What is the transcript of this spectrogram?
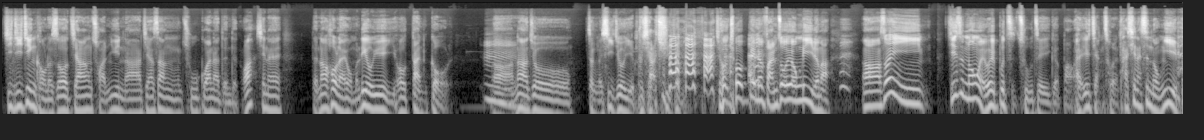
紧急进口的时候，加上船运啊，加上出关啊等等，哇！现在等到后来我们六月以后蛋够了。嗯。啊、那就整个戏就演不下去了嘛，就就变成反作用力了嘛，啊、所以其实农委会不止出这一个包，哎，又讲错了，他现在是农业部，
